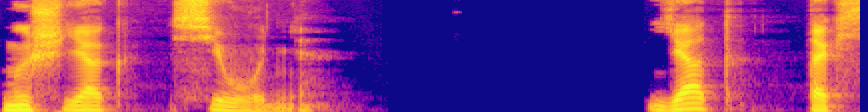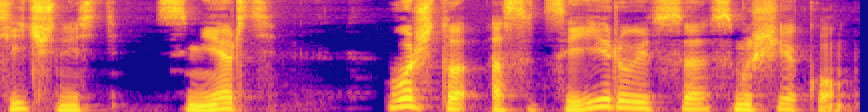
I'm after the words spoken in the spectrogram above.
Мышьяк сегодня. Яд токсичность, смерть – вот что ассоциируется с мышьяком.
